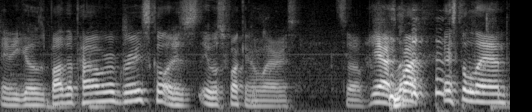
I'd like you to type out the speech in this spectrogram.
and he goes, "By the power of Grayskull." It is it was fucking hilarious. So yeah, it's the land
